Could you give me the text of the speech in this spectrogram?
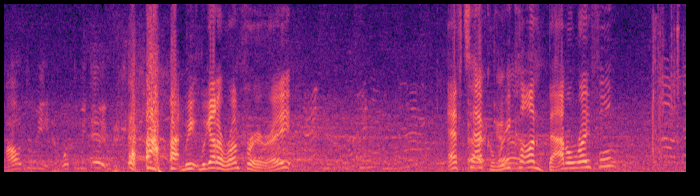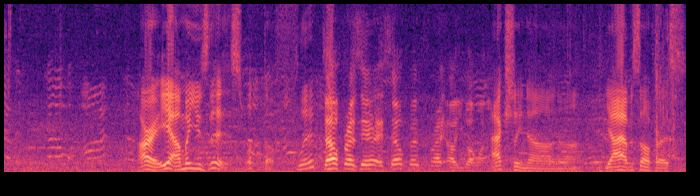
How do we? What do we do? We we gotta run for it, right? F-Tac Yeah, Recon Battle Rifle? Oh, Alright, yeah, I'm gonna use this. What the flip? self res here. Self res right. Oh, you got one. Actually, no, no. Yeah, I have a self-res.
